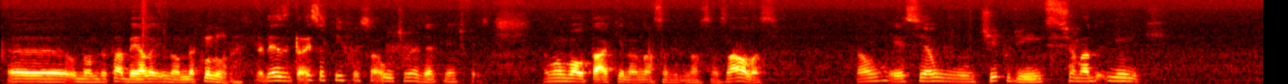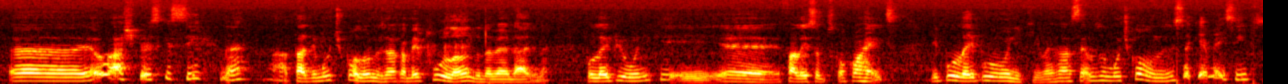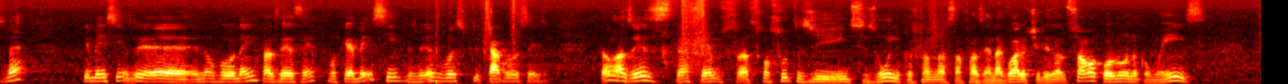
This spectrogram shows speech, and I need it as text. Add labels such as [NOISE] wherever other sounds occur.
uh, o nome da tabela e o nome da coluna. Beleza? Então esse aqui foi só o último exemplo que a gente fez. Então vamos voltar aqui nas nossa, nossas aulas. Então, esse é um tipo de índice chamado Unique. Uh, eu acho que eu esqueci, né? Ah, tá de multicolunas, eu acabei pulando, na verdade, né? Pulei para o Unique e é, falei sobre os concorrentes e pulei para o Unique, mas nós temos um multicolunas. Isso aqui é bem simples, né? Que é bem simples, é, não vou nem fazer exemplo, porque é bem simples mesmo, vou explicar para vocês. Então, às vezes, nós temos as consultas de índices únicos, como nós estamos fazendo agora, utilizando só uma coluna como índice,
